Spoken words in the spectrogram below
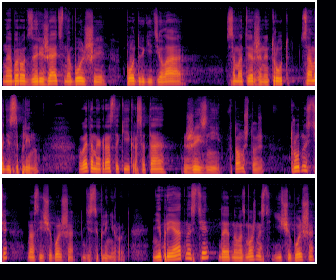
наоборот, заряжать на большие подвиги, дела, самоотверженный труд, самодисциплину. В этом как раз таки и красота жизни, том, что трудности нас еще больше дисциплинируют. Неприятности дают нам возможность еще больше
